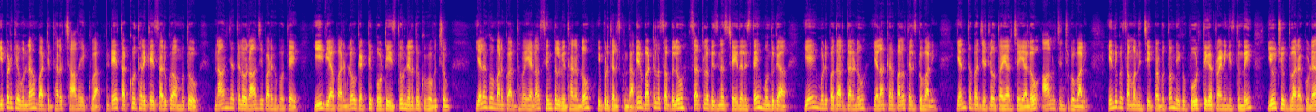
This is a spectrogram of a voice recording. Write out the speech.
ఇప్పటికే ఉన్న వాటి ధర చాలా ఎక్కువ. అంటే తక్కువ ధరకే సరుకు అమ్ముతూ నాణ్యతలో రాజీ పడకపోతే ఈ వ్యాపారంలో గట్టి పోటీ ఇస్తూ నిలదొక్కుకోవచ్చు. ఎలాగో మనకు అర్థమయ్యేలా సింపుల్ విధానంలో ఇప్పుడు తెలుసుకుందాం. మీరు బట్టల సబ్బులు సర్ఫ్ల బిజినెస్ చేయదలిస్తే ముందుగా ఏ ముడి పదార్థాలను ఎలా కలపాలో తెలుసుకోవాలి. ఎంత బడ్జెట్లో తయారు చేయాలో ఆలోచించుకోవాలి. ఇందుకు సంబంధించి ప్రభుత్వం మీకు పూర్తిగా ట్రైనింగ్ ఇస్తుంది. యూట్యూబ్ ద్వారా కూడా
